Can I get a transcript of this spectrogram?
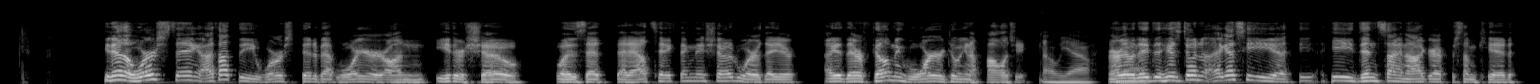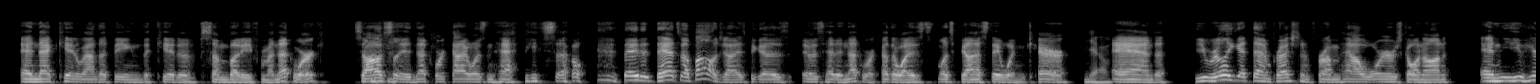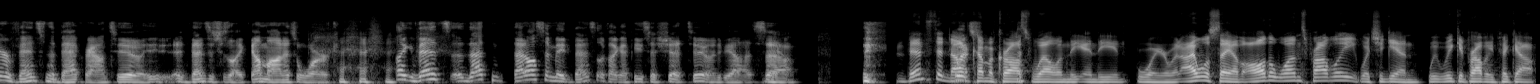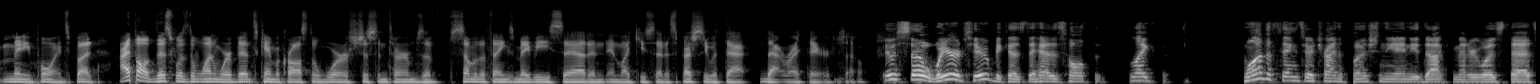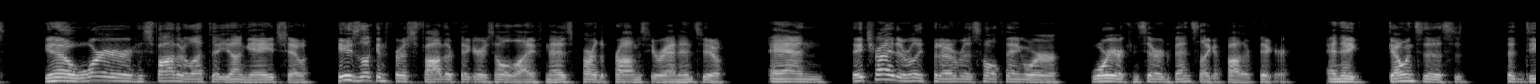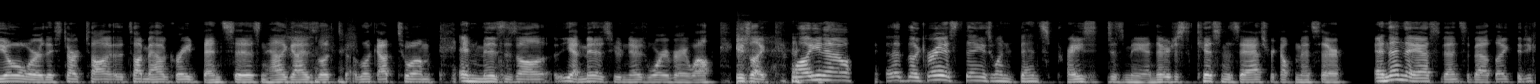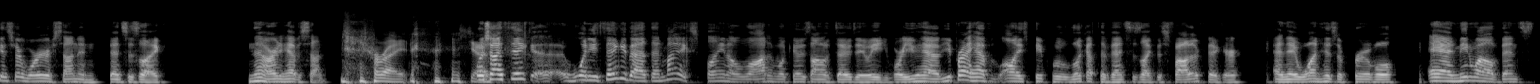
You know, the worst thing, I thought the worst bit about Warrior on either show was that that outtake thing they showed where they're uh, they're filming Warrior doing an apology. Oh yeah, remember yeah. they he was doing? I guess he, uh, he he didn't sign an autograph for some kid, and that kid wound up being the kid of somebody from a network. So obviously the network guy wasn't happy, so they they had to apologize because it was head of network. Otherwise, let's be honest, they wouldn't care. Yeah, and you really get that impression from how Warrior's going on and you hear Vince in the background too. Vince is just like, "Come on, it's work." like Vince, uh, that that also made Vince look like a piece of shit too, to be honest. So. Yeah. Vince did not which, come across well in the in the Warrior one. I will say of all the ones probably, which again we, we could probably pick out many points, but I thought this was the one where Vince came across the worst, just in terms of some of the things maybe he said, and, and like you said, especially with that that right there. So it was so weird too because they had this whole like one of the things they're trying to push in the A&E documentary was that, you know, Warrior, his father left at a young age, so he was looking for his father figure his whole life, and that is part of the problems he ran into. And they tried to really put over this whole thing where Warrior considered Vince like a father figure. And they go into this the deal where they start talking talking about how great Vince is and how the guys look look up to him. And Miz is all yeah, Miz who knows Warrior very well. He's like, well, you know, the greatest thing is when Vince praises me, and they're just kissing his ass for a couple minutes there. And then they ask Vince about like, did you consider Warrior son? And Vince is like, no, I already have a son. right. yeah. Which I think, uh, when you think about it, that might explain a lot of what goes on with WWE, where you have you probably have all these people who look up to Vince as like this father figure, and they want his approval. And meanwhile, Vince,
